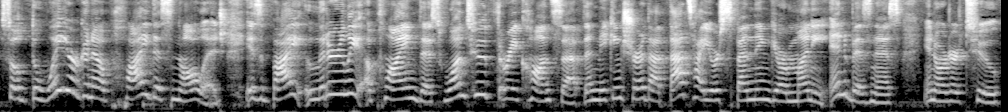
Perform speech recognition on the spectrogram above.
So, the way you're going to apply this knowledge is by literally applying this one, two, three concept and making sure that that's how you're spending your money in business in order to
